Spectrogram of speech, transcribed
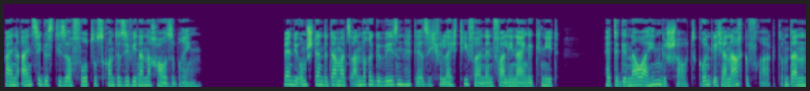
Kein einziges dieser Fotos konnte sie wieder nach Hause bringen. Wären die Umstände damals andere gewesen, hätte er sich vielleicht tiefer in den Fall hineingekniet hätte genauer hingeschaut, gründlicher nachgefragt, und dann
